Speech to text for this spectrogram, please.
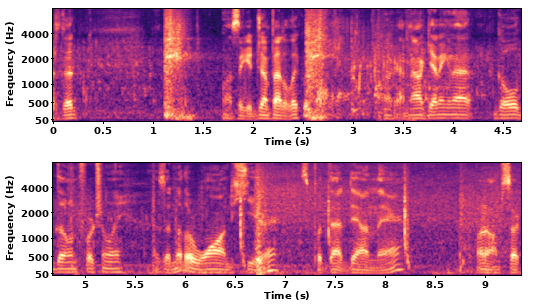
I guess dead. Unless they could jump out of liquid. Okay, I'm not getting that gold though, unfortunately. There's another wand here. Let's put that down there. Oh no, I'm stuck.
